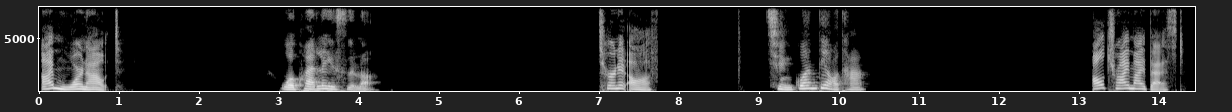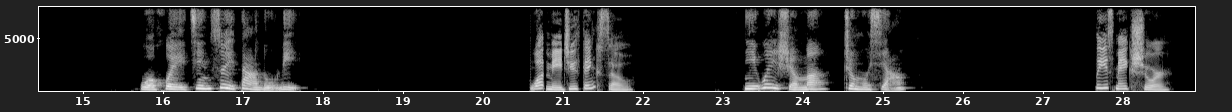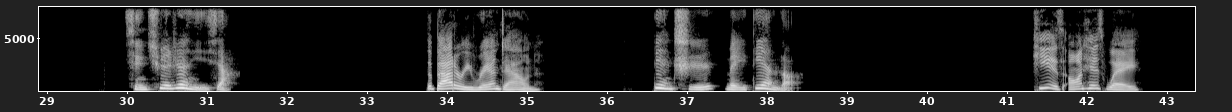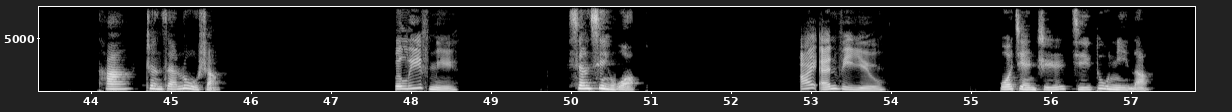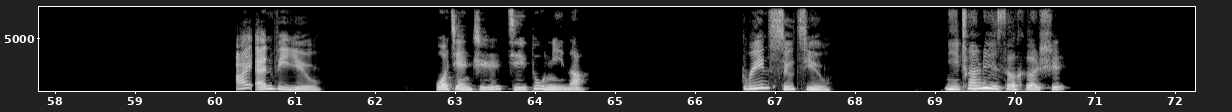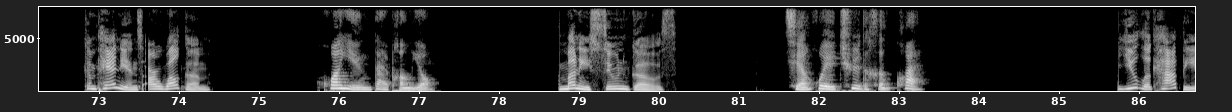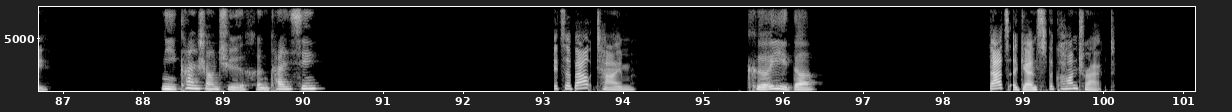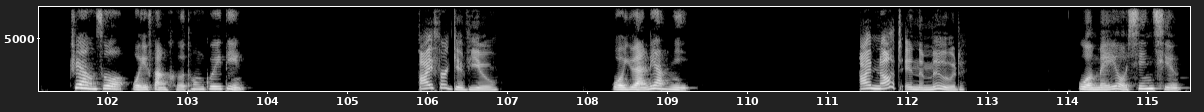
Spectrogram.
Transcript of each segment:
I'm worn out. 我快累死了， Turn it off. 请关掉它。 I'll try my best. 我会尽最大努力。 What made you think so? 你为什么这么想？ Please make sure. 请确认一下。 The battery ran down. 电池没电了， He is on his way. 他正在路上。 Believe me, 相信我， I envy you. 我简直嫉妒你呢。 I envy you. 我简直嫉妒你呢。 Green suits you. 你穿绿色合适， Companions are welcome. 欢迎带朋友， Money soon goes. 钱会去得很快。 You look happy. 你看上去很开心， It's about time. 可以的。 That's against the contract. 这样做违反合同规定， I forgive you. 我原谅你。 I'm not in the mood. 我没有心情，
